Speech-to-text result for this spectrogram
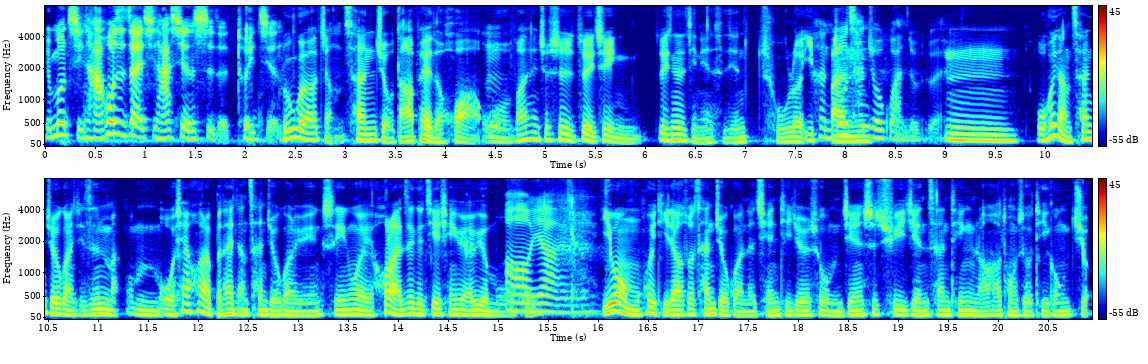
有没有其他，或是在其他县市的推荐？如果要讲餐酒搭配的话，嗯，我发现就是最近最近这几年时间，除了一般很多餐酒馆，对不对？嗯，我会讲餐酒馆，其实蛮嗯，我现在后来不太讲餐酒馆的原因，是因为后来这个界限越来越模糊。哦呀，以往我们会提到说餐酒馆的前提就是说，我们今天是去一间餐厅，然后它同时有提供酒。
